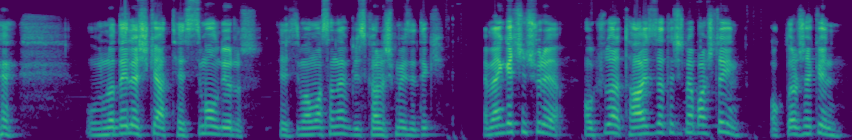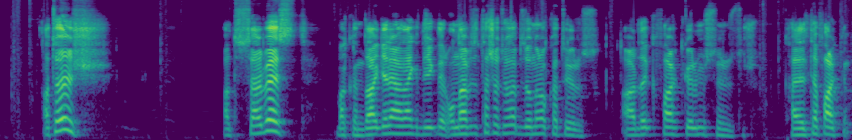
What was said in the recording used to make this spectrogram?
Umurda değil eşkıya. Teslim ol diyoruz. Teslim olmazsan biz karışmayız dedik. Hemen geçin şuraya. Okçular taciz ateşine başlayın. Okları çekin. Ateş! Atış serbest. Bakın daha gelemeden gidecekler. Onlar bize taş atıyorlar biz onlara ok atıyoruz. Aradaki fark görmüşsünüzdür. Kalite farkını.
